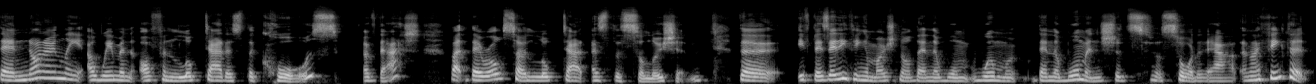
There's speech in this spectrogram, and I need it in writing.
then not only are women often looked at as the cause of that, but they're also looked at as the solution. The if there's anything emotional, then the woman, then the woman should sort it out. And I think that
